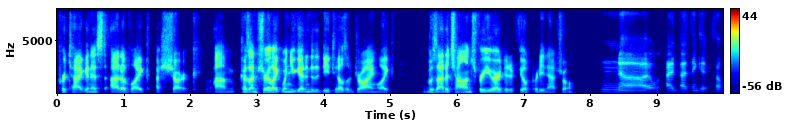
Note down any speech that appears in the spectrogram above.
protagonist out of like a shark um because i'm sure like when you get into the details of drawing like was that a challenge for you or did it feel pretty natural No, I, I think it felt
